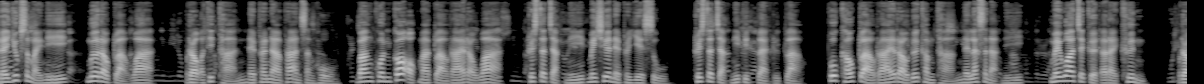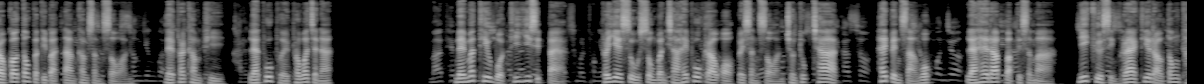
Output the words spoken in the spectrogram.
ในยุคสมัยนี้เมื่อเรากล่าวว่า เราอธิษฐานในพระนามพระอันสังโฆบางคนก็ออกมากล่าวร้ายเราว่า คริสตจักรนี้ไม่เชื่อในพระเยซู คริสตจักรนี้ผิดแปลกหรือเปล่า พวกเขากล่าวร้ายเราด้วยคำถามในลักษณะนี้ ไม่ว่าจะเกิดอะไรขึ้น เราก็ต้องปฏิบัติตามคำสั่งสอน ในพระคัมภีร์ และผู้เผยพระวจนะ ในมัทธิวบทที่ 28 พระเยซูทรงบัญชาให้พวกเราออกไปสั่งสอนชนทุกชาติ ให้เป็นสาวก และให้รับบัพติศมา นี่คือสิ่งแรกที่เราต้องท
